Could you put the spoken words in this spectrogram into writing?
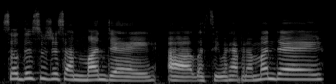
So this was just on Monday. Uh, let's see what happened on Monday.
